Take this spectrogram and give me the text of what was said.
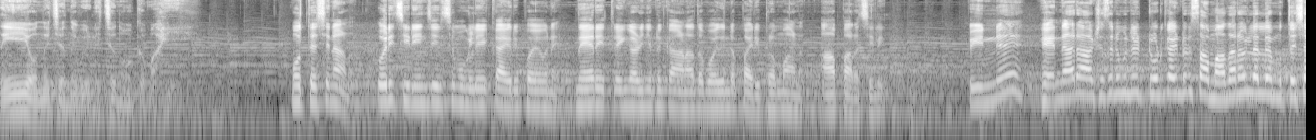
നീ ഒന്ന് ചെന്ന് വിളിച്ചു നോക്കുമായി മുത്തശ്ശനാണ് ഒരു ചിരിയും ചിരിച്ച് മുകളിലേക്ക് കയറിപ്പോയവനെ നേരെ ഇത്രയും കഴിഞ്ഞിട്ടും കാണാതെ പോയതിന്റെ പരിഭ്രമമാണ് ആ പറച്ചിൽ പിന്നെ എന്നാ രാക്ഷസിന് മുന്നിൽ ഇട്ട് കൊടുക്കാൻ ഒരു സമാധാനമില്ലല്ലേ മുത്തശ്ശ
